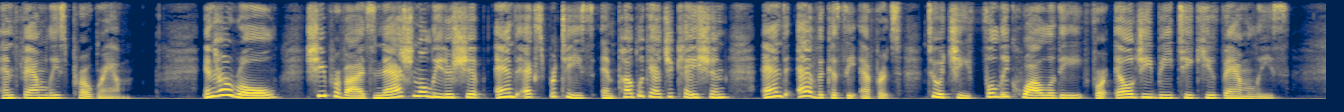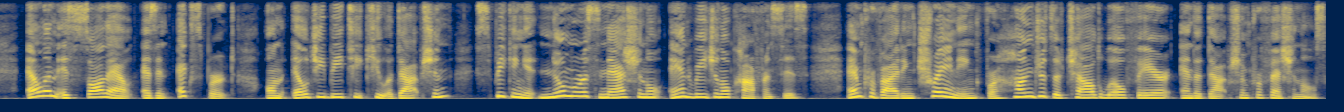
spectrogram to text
and Families program. In her role, she provides national leadership and expertise in public education and advocacy efforts to achieve full equality for LGBTQ families. Ellen is sought out as an expert on LGBTQ adoption, speaking at numerous national and regional conferences, and providing training for hundreds of child welfare and adoption professionals.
